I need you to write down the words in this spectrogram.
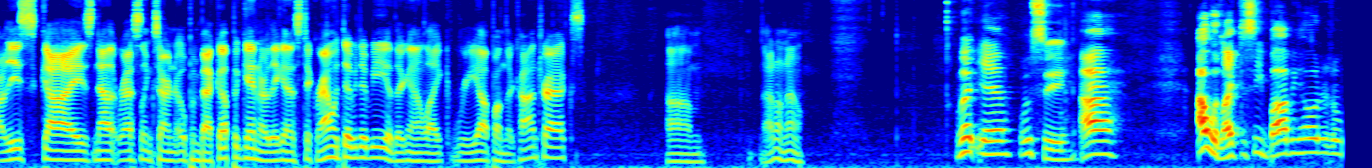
are these guys now that wrestling's starting to open back up again are they going to stick around with WWE are they going to like re-up on their contracts um I don't know But yeah, we'll see. I I would like to see Bobby hold it a,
